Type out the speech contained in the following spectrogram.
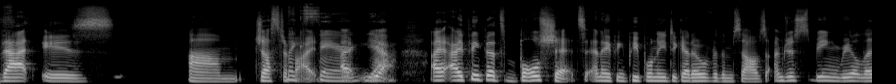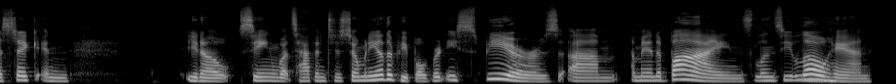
that is um justified. fair, I- yeah. I, I think that's bullshit and I think people need to get over themselves. I'm just being realistic and you know, seeing what's happened to so many other people, Britney Spears, um, Amanda Bynes, Lindsay Mm-hmm. Lohan.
